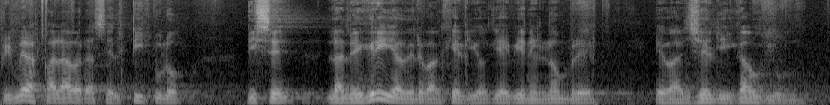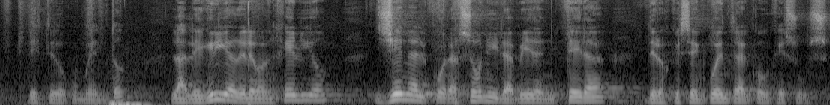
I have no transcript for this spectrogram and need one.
primeras palabras, el título dice la alegría del Evangelio, de ahí viene el nombre Evangelii Gaudium de este documento, la alegría del Evangelio llena el corazón y la vida entera de los que se encuentran con Jesús.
